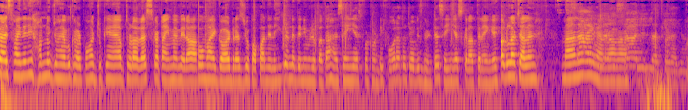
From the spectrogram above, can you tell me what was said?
गाइस फाइनली हम लोग जो हैं वो घर पहुँच चुके हैं। अब थोड़ा रेस्ट का टाइम है मेरा। ओ माय गॉड रेस्ट जो पापा ने नहीं करने देनी मुझे पता है। सही यस पर 24 है तो 24 घंटे सही यस कराते रहेंगे। अगला चैलेंज मैंने नहीं करना मैं। सालिल्ला थोड़ा जा।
